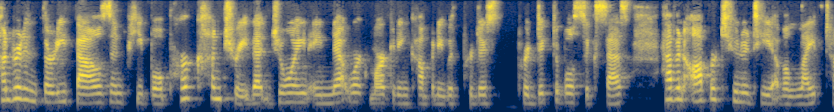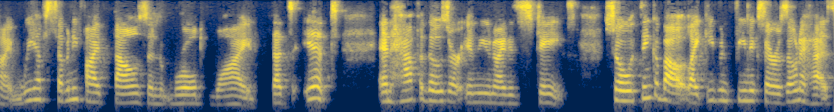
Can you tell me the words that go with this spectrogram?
130,000 people per country that join a network marketing company with predict- predictable success have an opportunity of a lifetime. We have 75,000 worldwide. That's it. And half of those are in the United States. So think about like even Phoenix, Arizona has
